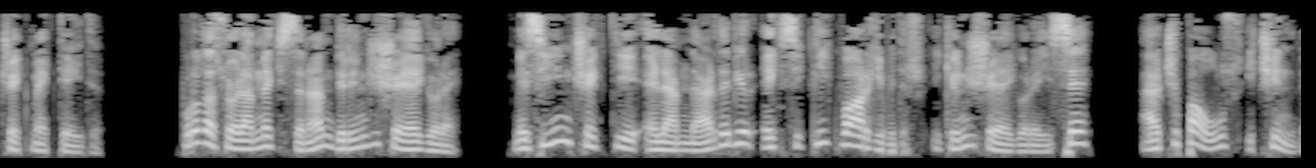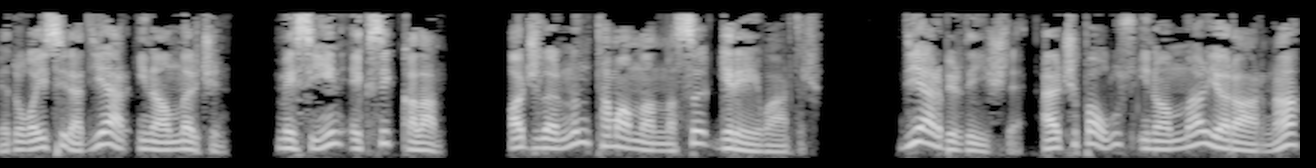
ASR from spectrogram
çekmekteydi. Burada söylenmek istenen birinci şeye göre Mesih'in çektiği elemlerde bir eksiklik var gibidir. İkinci şeye göre ise Elçi Paulus için ve dolayısıyla diğer inanlar için Mesih'in eksik kalan acılarının tamamlanması gereği vardır. Diğer bir deyişle Elçi Paulus inanlar yararına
